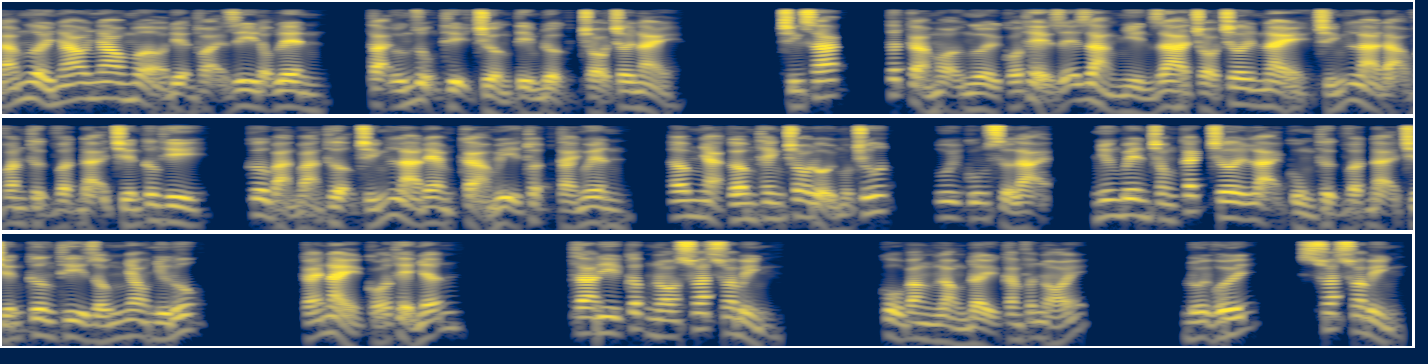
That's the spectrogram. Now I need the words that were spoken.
Đám người nhao nhao mở điện thoại di động lên tại ứng dụng thị trường tìm được trò chơi này. Chính xác, tất cả mọi người có thể dễ dàng nhìn ra trò chơi này chính là đạo văn thực vật đại chiến cương thi, cơ bản bản thượng chính là đem cả mỹ thuật tài nguyên, âm nhạc âm thanh cho đổi một chút, ui cũng sửa lại, nhưng bên trong cách chơi lại cùng thực vật đại chiến cương thi giống nhau như lúc. Cái này có thể nhẫn. Ta đi cấp nó soát xoa bình. Cổ bằng lòng đầy căm phẫn nói. Đối với, soát xoa bình.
